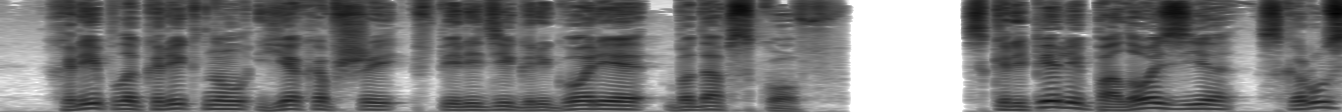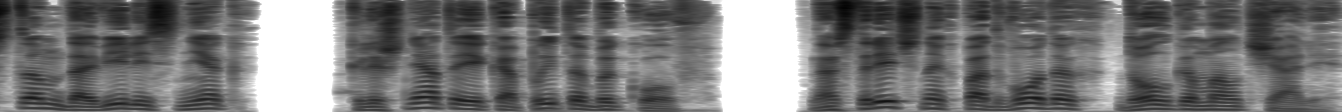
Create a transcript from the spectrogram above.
— хрипло крикнул ехавший впереди Григория Бодовсков. Скрипели полозья, с хрустом давили снег клешнятые копыта быков. На встречных подводах долго молчали.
